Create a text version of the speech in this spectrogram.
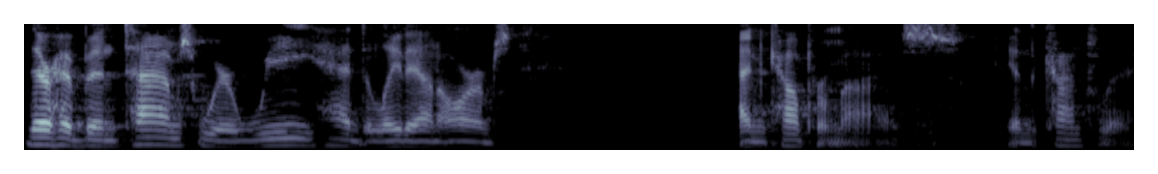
there have been times where we had to lay down arms and compromise in the conflict.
